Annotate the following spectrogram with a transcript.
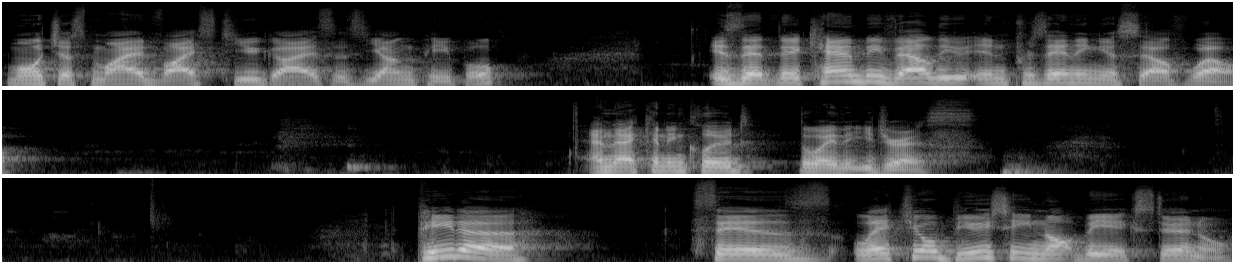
More just my advice to you guys as young people is that there can be value in presenting yourself well. And that can include the way that you dress. Peter says, Let your beauty not be external,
